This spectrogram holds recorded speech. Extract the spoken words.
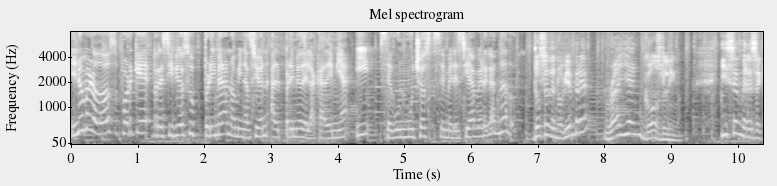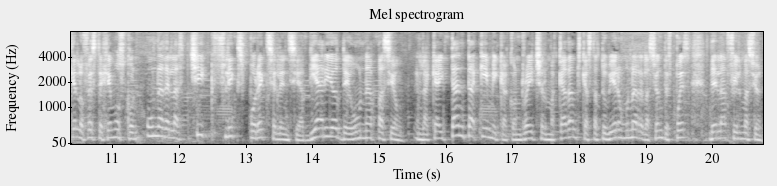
Y número dos, porque recibió su primera nominación al premio de la Academia y, según muchos, se merecía haber ganado. 12 de noviembre, Ryan Gosling. Y se merece que lo festejemos con una de las chick flicks por excelencia, Diario de una Pasión, en la que hay tanta química con Rachel McAdams que hasta tuvieron una relación después de la filmación.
